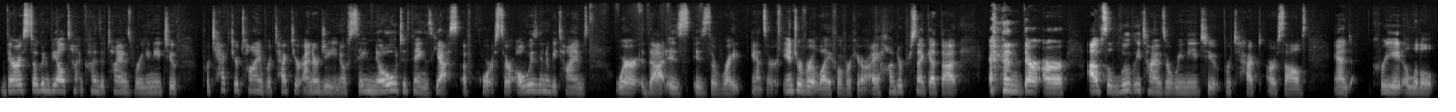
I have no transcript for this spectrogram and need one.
there are still going to be all t- kinds of times where you need to protect your time protect your energy you know say no to things. Yes of course there are always going to be times where that is is the right answer. Introvert life over here i 100% get that. And there are absolutely times where we need to protect ourselves and create a little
